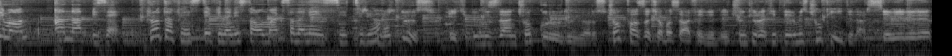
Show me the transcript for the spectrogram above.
Simon anlat bize. Roda Fest'te finalist olmak sana ne hissettiriyor? Mutluyuz. Ekibimizden çok gurur duyuyoruz. Çok fazla çaba sarf edildi. Çünkü rakiplerimiz çok iyiydiler. Seviyeleri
